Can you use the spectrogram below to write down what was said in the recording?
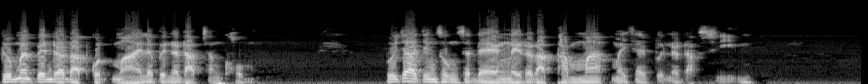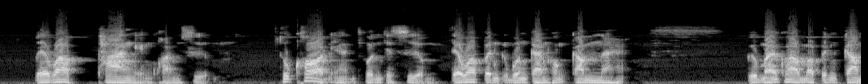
คือมันเป็นระดับกฎหมายและเป็นระดับสังคมพระเจ้าจึงทรงแสดงในระดับธรรมะ ไม่ใช่เป็นระดับศีลแปลว่าทางแห่งความเสื่อม ทุกข้อเนี่ยคนจะเสื่อม แต่ว่าเป็นกระบวนการของกรรมนะฮะคือหมายความว่าเป็นกรรม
